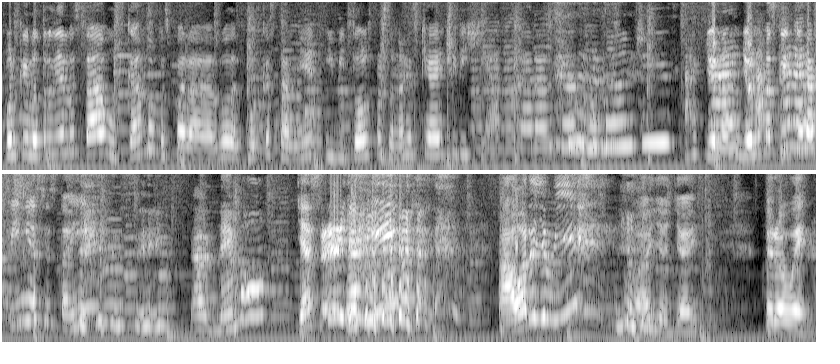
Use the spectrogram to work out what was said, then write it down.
Porque el otro día lo estaba buscando, pues para algo del podcast también, y vi todos los personajes que ha hecho y dije, ah, caramba, no manches. Ah, Yo, no, yo nomás creí que era Phineas y está ahí. Sí. Ah, Nemo. Ya sé, ya vi. Ahora ya vi. Ay, ay, ay. Pero bueno.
